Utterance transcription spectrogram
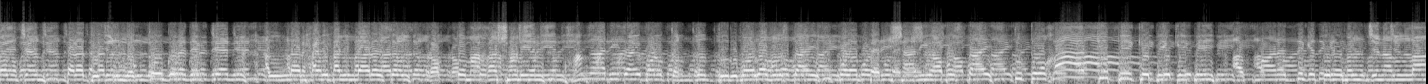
হয়েছেন তারা দুজন লক্ষ্য করে দেখছেন, আল্লাহর হাবিব রক্ত মাখা শরীর, ভাঙা হৃদয় বড় দুর্বল অবস্থায়, বড় পেরেশানি অবস্থায়, দুটো হাত কেঁপে কেঁপে কেঁপে আসমানের দিকে তুলে বলছেন, আল্লাহ,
